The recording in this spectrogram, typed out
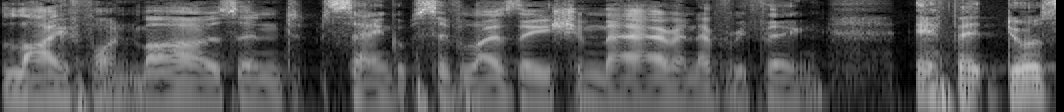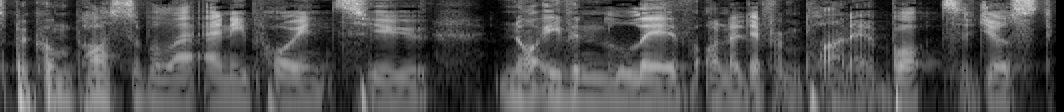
life on Mars and setting up civilization there and everything. If it does become possible at any point to not even live on a different planet, but to just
